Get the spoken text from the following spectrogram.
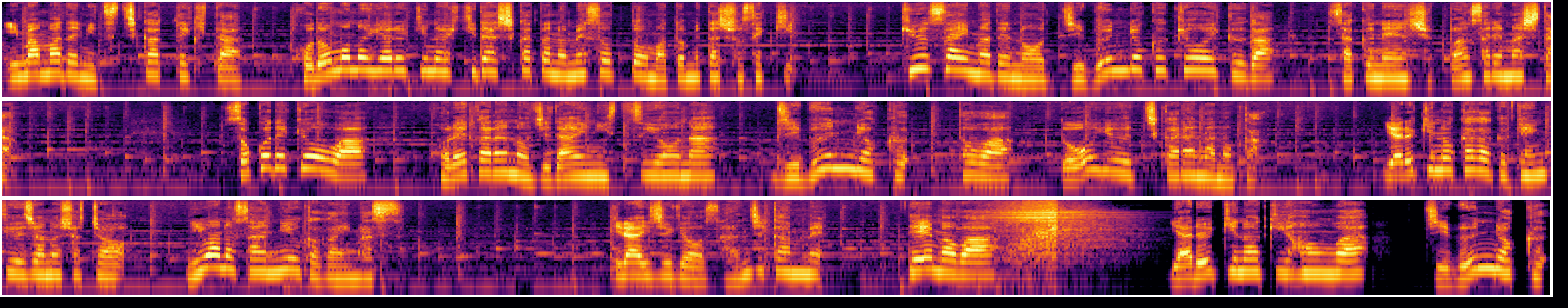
今までに培ってきた子どものやる気の引き出し方のメソッドをまとめた書籍。9歳までの自分力教育が昨年出版されました。そこで今日はこれからの時代に必要な自分力。とはどういう力なのか。やる気の科学研究所の所長庭野さんに伺います。未来授業3時間目。テーマはやる気の基本は自分力。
